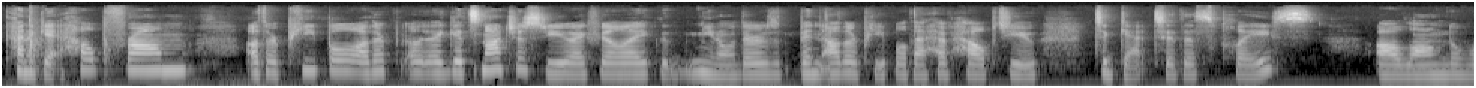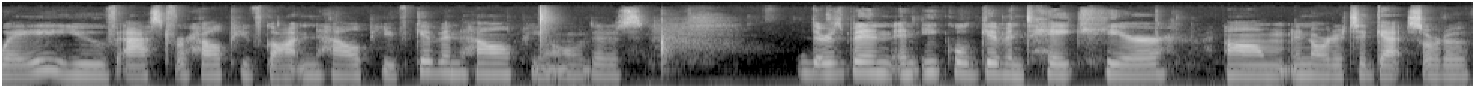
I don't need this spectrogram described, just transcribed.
kind of get help from other people other like it's not just you i feel like you know there's been other people that have helped you to get to this place along the way you've asked for help you've gotten help you've given help you know there's there's been an equal give and take here um, in order to get sort of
